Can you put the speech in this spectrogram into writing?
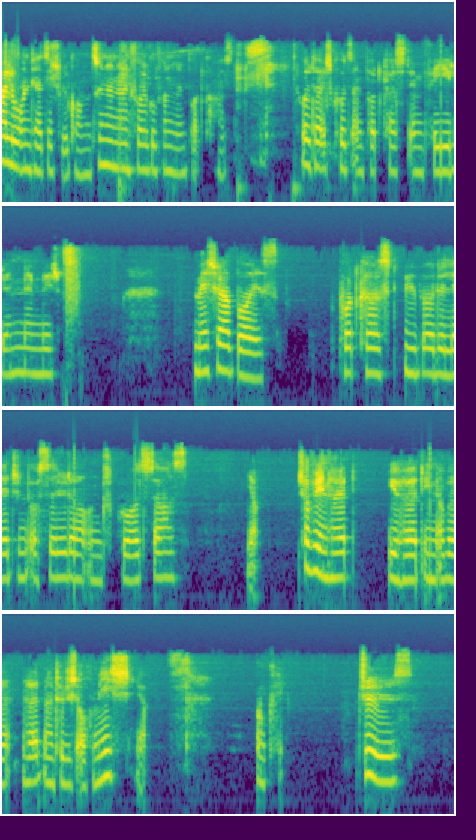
Hallo und herzlich willkommen zu einer neuen Folge von meinem Podcast. Ich wollte euch kurz einen Podcast empfehlen, nämlich Mecha Boys Podcast über The Legend of Zelda und Brawl Stars. Ja, ich hoffe, ihr hört, ihr hört ihn, aber hört natürlich auch mich. Ja, okay. Tschüss.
